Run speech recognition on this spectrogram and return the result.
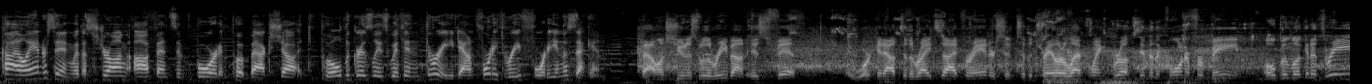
Kyle Anderson with a strong offensive board and putback shot to pull the Grizzlies within three, down 43-40 in the second. Valanciunas with a rebound, his fifth. They work it out to the right side for Anderson. To the trailer left wing Brooks. Into the corner for Bane. Open look at a three.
